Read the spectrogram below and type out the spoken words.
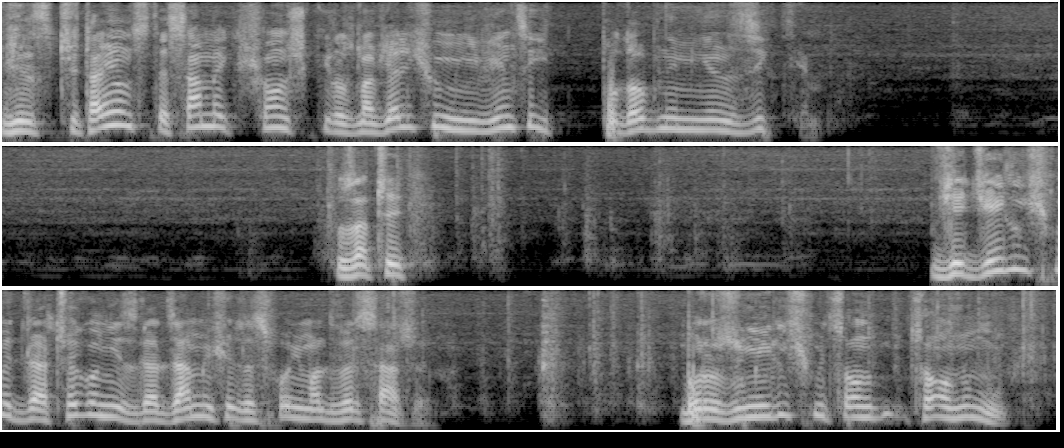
Więc czytając te same książki, rozmawialiśmy mniej więcej podobnym językiem. To znaczy, wiedzieliśmy, dlaczego nie zgadzamy się ze swoim adwersarzem, bo rozumieliśmy, co on, co on mówi.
